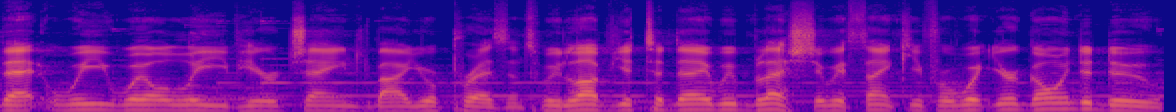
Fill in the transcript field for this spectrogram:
that we will leave here changed by your presence. We love you today. We bless you. We thank you for what you're going to do.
